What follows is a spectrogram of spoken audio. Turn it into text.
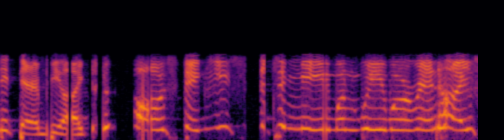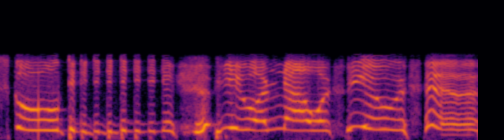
sit there and be like, those things you said to me when we were in high school. You are now, you. Uh.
